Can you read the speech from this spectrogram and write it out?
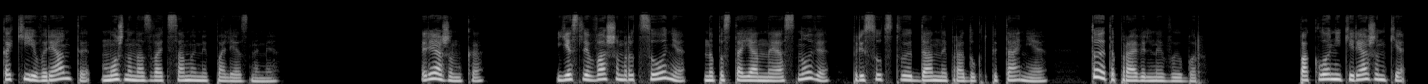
Какие варианты можно назвать самыми полезными? Ряженка. Если в вашем рационе на постоянной основе присутствует данный продукт питания, то это правильный выбор. Поклонники ряженки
